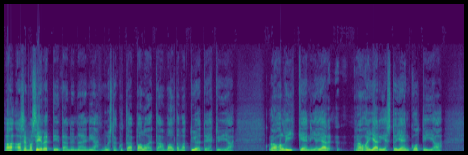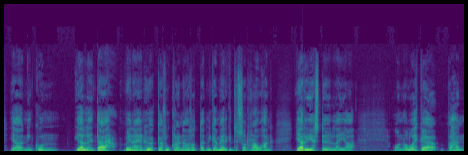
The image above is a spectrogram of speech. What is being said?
asema siirrettiin tänne näin ja muistan, kun tämä palo, että on valtava työ tehty ja rauhan liikkeen ja jär, rauhan järjestöjen koti ja, ja niin kuin jälleen tämä Venäjän hyökkäys Ukraina osoittaa, että mikä merkitys on rauhan järjestöillä. Ja on ollut ehkä vähän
